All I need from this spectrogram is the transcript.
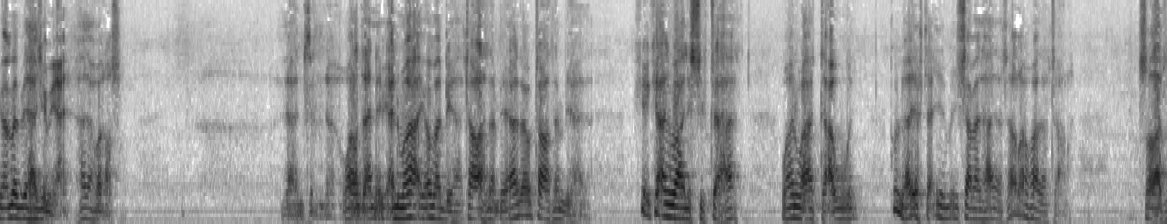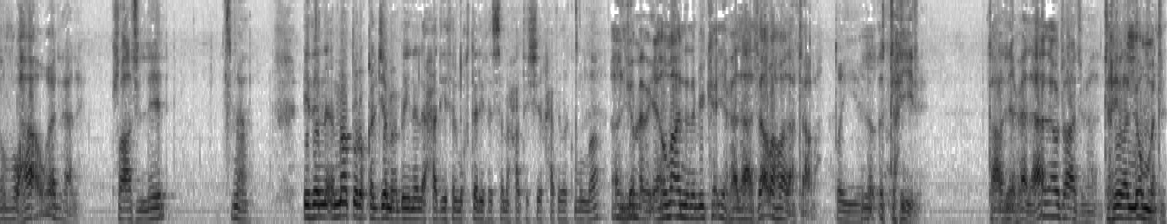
يعمل بها جميعا هذا هو الأصل. لأن ورد عن النبي أنواع يعمل بها تارة بهذا وتارة بهذا. كأنواع الاستفتاحات وأنواع التعوذ كلها يستعمل هذا تارة وهذا تارة. صلاة الضحى وغير ذلك. صلاة الليل. نعم. إذا ما طرق الجمع بين الأحاديث المختلفة؟ سماحة الشيخ حفظكم الله؟ الجمع بينهما أن النبي يفعل تارة وهذا تارة. طيب. التخيير. تارة يفعل هذا وتارة يفعل هذا. تخييرا لأمته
